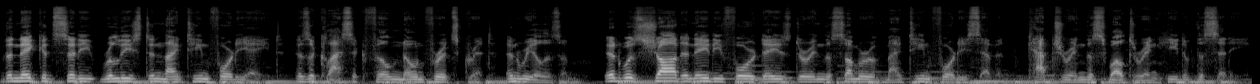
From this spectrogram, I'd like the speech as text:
The Naked City, released in 1948, is a classic film known for its grit and realism. It was shot in 84 days during the summer of 1947, capturing the sweltering heat of the city.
